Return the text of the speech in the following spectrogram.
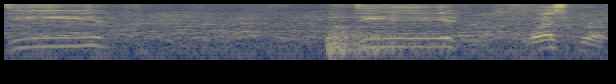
D. D. Westbrook.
